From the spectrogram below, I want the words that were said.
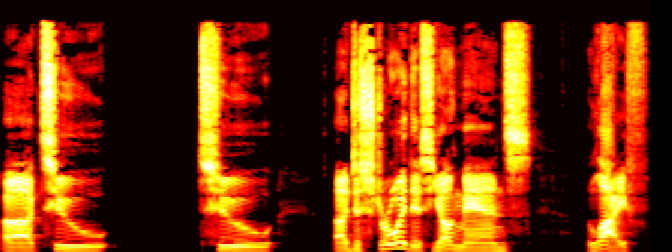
uh, to to uh, destroy this young man's life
